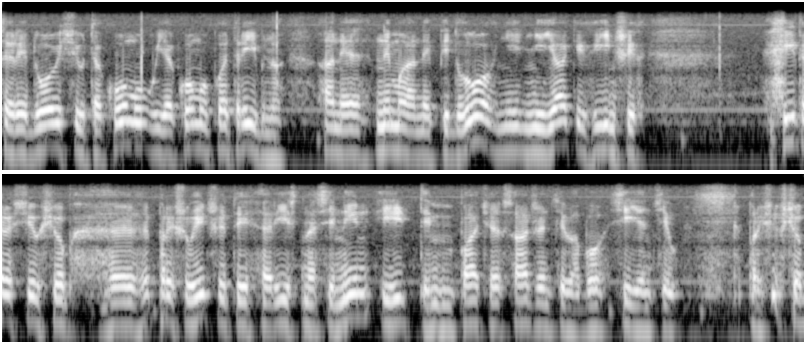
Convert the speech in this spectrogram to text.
середовищі, в такому, у якому потрібно, а не нема ні підлог, ні ніяких інших хитрощів, щоб е, пришвидшити ріст насінин і тим паче саджанців або сіянців, щоб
